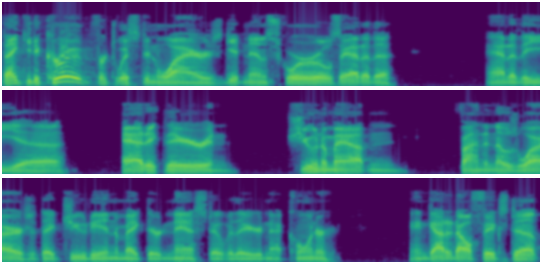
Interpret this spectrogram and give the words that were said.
Thank you to Krug for twisting wires, getting them squirrels out of the out of the uh, attic there and shooing them out and finding those wires that they chewed in to make their nest over there in that corner and got it all fixed up.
